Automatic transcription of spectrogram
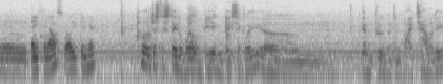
in anything else while you've been here? Well, just a state of well-being, basically, um, an improvement in vitality,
